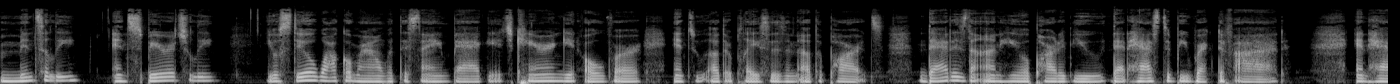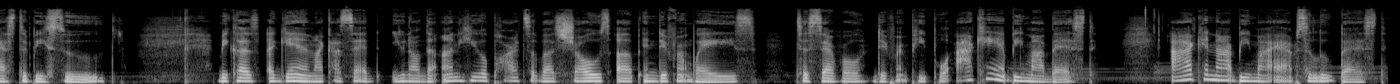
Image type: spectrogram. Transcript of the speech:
mentally and spiritually, you'll still walk around with the same baggage, carrying it over into other places and other parts. That is the unhealed part of you that has to be rectified and has to be soothed. Because again, like I said, you know, the unhealed parts of us shows up in different ways to several different people. I can't be my best. I cannot be my absolute best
